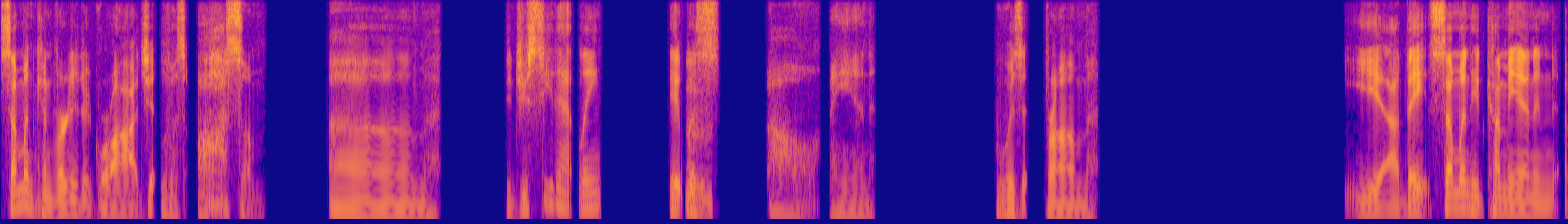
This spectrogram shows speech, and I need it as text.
someone converted a garage. It was awesome. Um, did you see that link? It was. Oh man, who was it from? Yeah, they someone had come in and uh,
